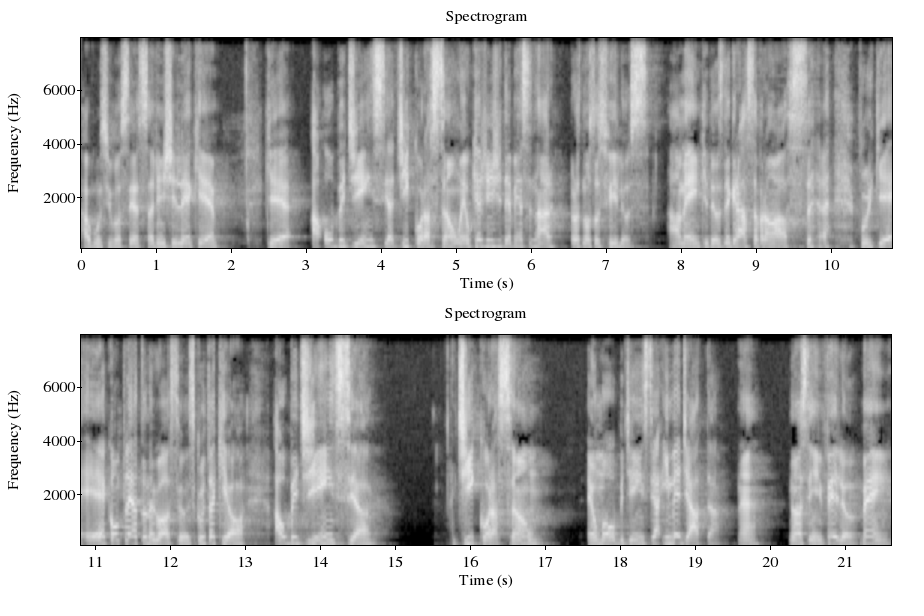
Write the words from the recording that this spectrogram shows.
alguns de vocês, a gente lê que, que a obediência de coração é o que a gente deve ensinar para os nossos filhos. Amém. Que Deus dê graça para nós. Porque é completo o negócio. Escuta aqui, ó. A obediência de coração é uma obediência imediata, né? Não é assim, filho, vem.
